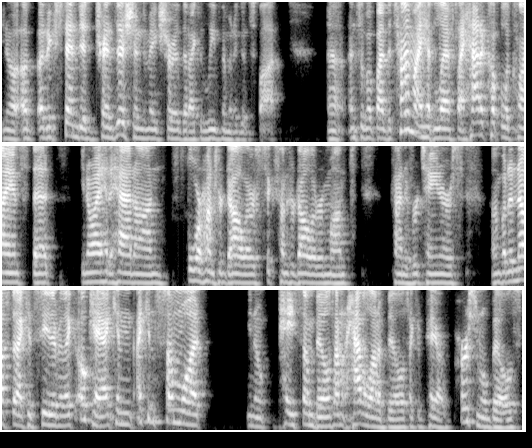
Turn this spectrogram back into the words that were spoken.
you know, a, an extended transition to make sure that I could leave them in a good spot. Uh, and so, but by the time I had left, I had a couple of clients that, you know, I had had on $400, $600 a month kind of retainers. Um, but enough that I could see them like, okay, I can, I can somewhat you know pay some bills i don't have a lot of bills i could pay our personal bills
